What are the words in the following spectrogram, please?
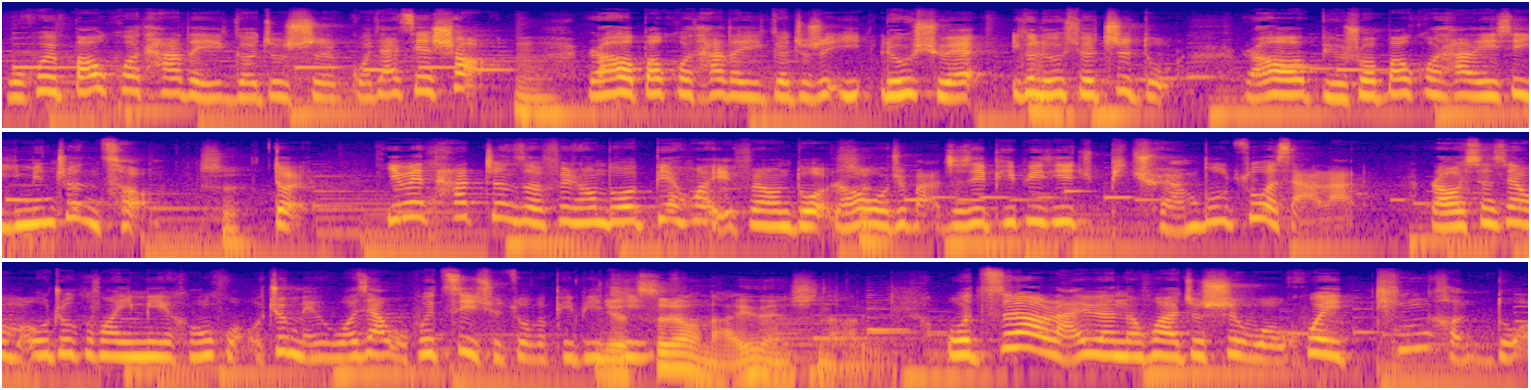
我会包括它的一个就是国家介绍，嗯，然后包括它的一个就是一留学一个留学制度，然后比如说包括它的一些移民政策，是，对，因为它政策非常多，变化也非常多，然后我就把这些 PPT 全部做下来。然后像现在我们欧洲各方移民也很火，我就每个国家我会自己去做个 PPT。资料来源是哪里？我资料来源的话，就是我会听很多，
